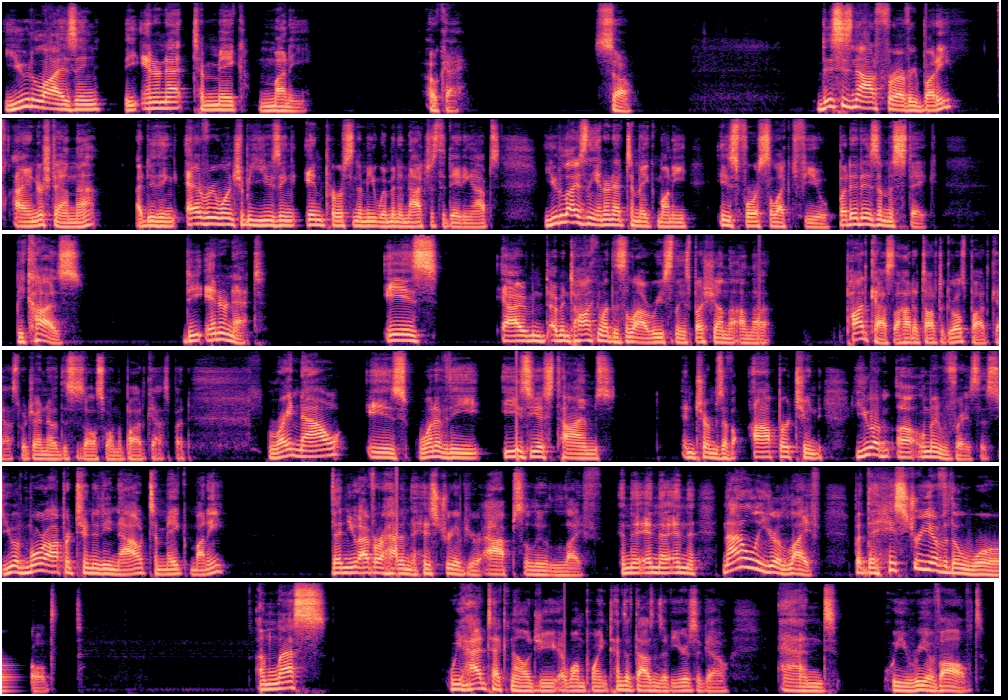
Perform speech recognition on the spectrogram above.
utilizing the internet to make money. Okay. So, this is not for everybody. I understand that. I do think everyone should be using in person to meet women and not just the dating apps. Utilizing the internet to make money is for a select few, but it is a mistake because the internet is I've been, I've been talking about this a lot recently, especially on the on the podcast, the How to Talk to Girls podcast, which I know this is also on the podcast. But right now is one of the easiest times in terms of opportunity. You have, uh, let me rephrase this. You have more opportunity now to make money than you ever had in the history of your absolute life. In the, in the, in the, not only your life, but the history of the world. Unless we had technology at one point, tens of thousands of years ago, and we re evolved.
